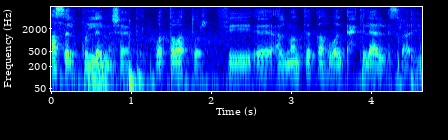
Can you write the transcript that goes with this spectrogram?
أصل كل المشاكل والتوتر في المنطقة هو الاحتلال الإسرائيلي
